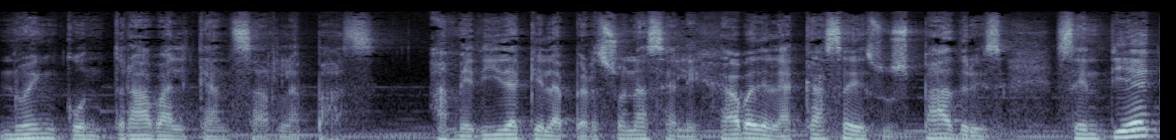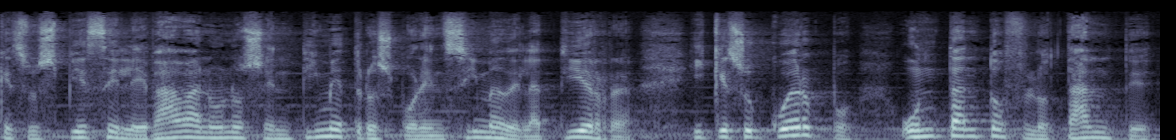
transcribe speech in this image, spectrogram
no encontraba alcanzar la paz. A medida que la persona se alejaba de la casa de sus padres, sentía que sus pies se elevaban unos centímetros por encima de la tierra y que su cuerpo, un tanto flotante,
